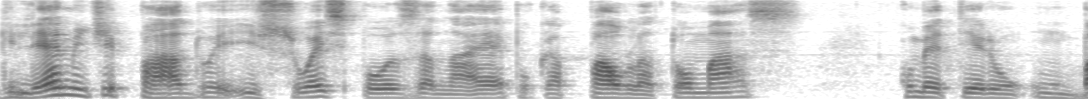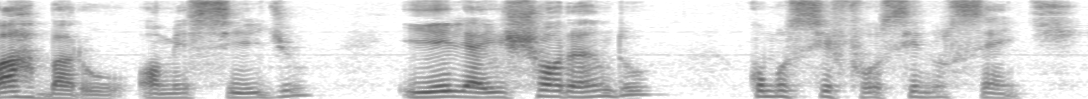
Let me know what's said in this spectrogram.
Guilherme de Pádua e sua esposa, na época Paula Tomás, cometeram um bárbaro homicídio e ele aí chorando como se fosse inocente.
